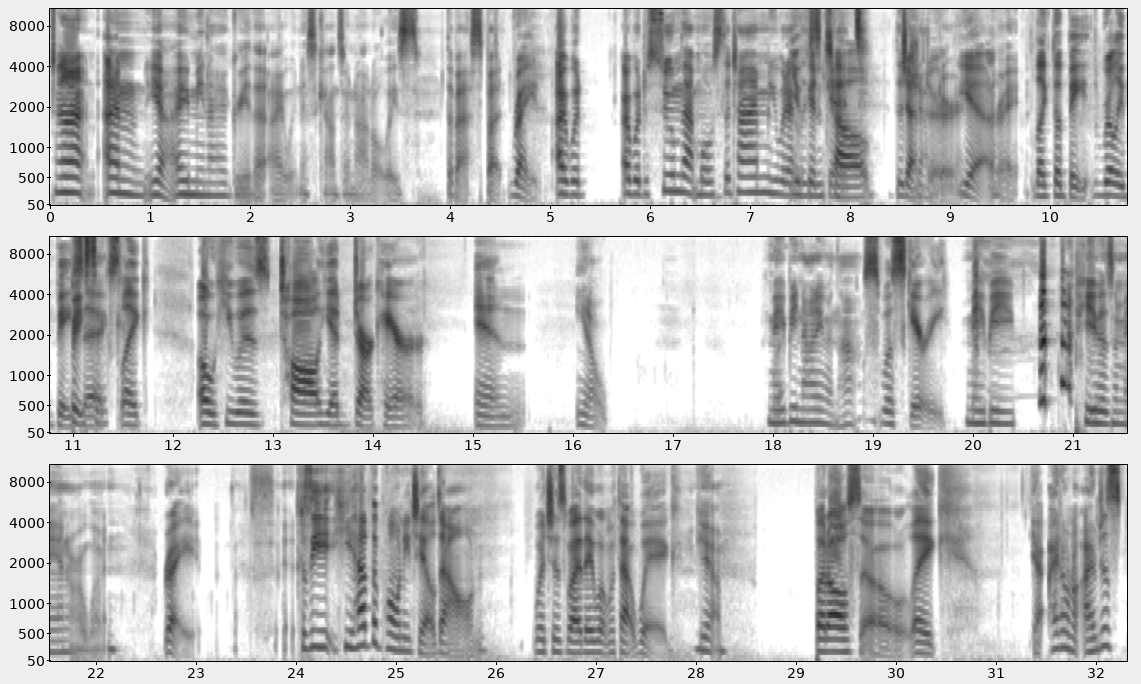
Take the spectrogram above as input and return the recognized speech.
Uh, and yeah, I mean I agree that eyewitness accounts are not always the best, but Right. I would I would assume that most of the time you would at You least can get tell the gender. gender. Yeah. Right. like the ba- really basics Basic. like oh he was tall he had dark hair and you know Maybe not even that. was scary Maybe he was a man or a woman. right That's it. because he he had the ponytail down which is why they went with that wig Yeah. But also like yeah i don't know i'm just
